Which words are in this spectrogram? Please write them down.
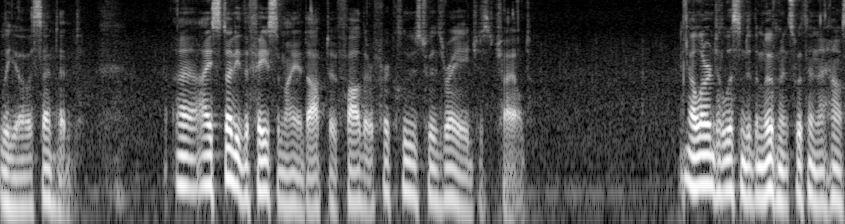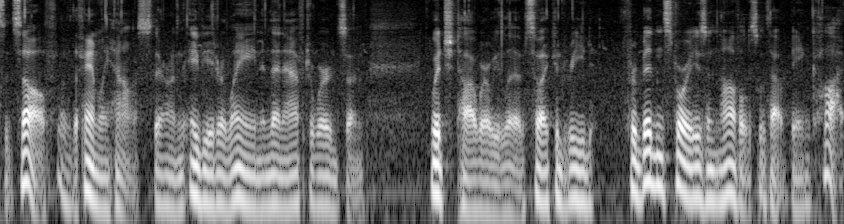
Leo ascendant. Uh, I studied the face of my adoptive father for clues to his rage as a child. I learned to listen to the movements within the house itself, of the family house, there on Aviator Lane, and then afterwards on Wichita, where we lived, so I could read forbidden stories and novels without being caught.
